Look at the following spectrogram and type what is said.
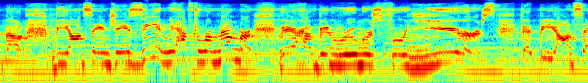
about Beyonce and Jay Z. And we have to remember there have been rumors for years that Beyonce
